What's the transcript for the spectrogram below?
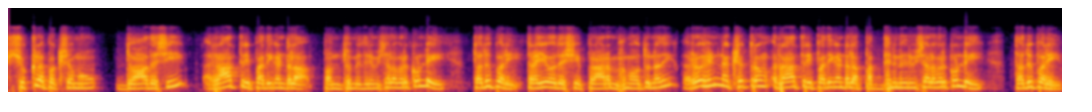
శుక్లపక్షము ద్వాదశి రాత్రి పది గంటల పంతొమ్మిది నిమిషాల వరకు ఉండి తదుపరి త్రయోదశి ప్రారంభమవుతున్నది. రోహిణి నక్షత్రం రాత్రి పది గంటల పద్దెనిమిది నిమిషాల వరకు ఉండి తదుపరి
